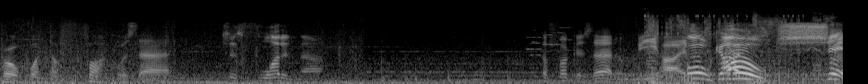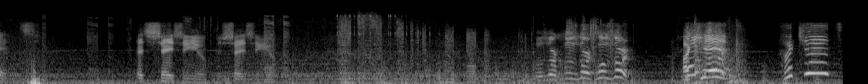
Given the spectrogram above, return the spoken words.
Bro, what the fuck was that? It's just flooded now. What the fuck is that? A beehive. Oh, God. Oh shit! It's chasing you. It's chasing you. Close door. Close door. Close door. I can't! I can't!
